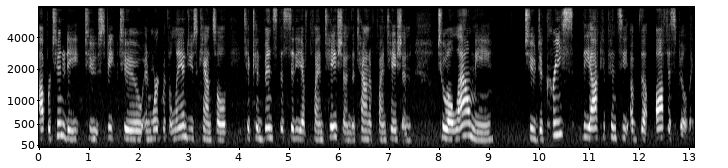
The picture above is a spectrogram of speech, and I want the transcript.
opportunity to speak to and work with the land use council to convince the city of Plantation, the town of Plantation, to allow me to decrease the occupancy of the office building.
